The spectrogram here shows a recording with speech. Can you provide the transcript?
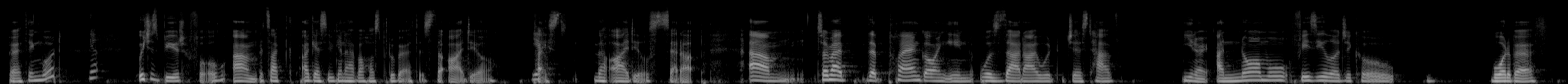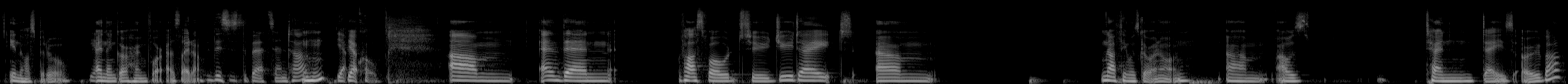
birthing ward. Yep. Which is beautiful. Um, it's like I guess if you're gonna have a hospital birth, it's the ideal Yep. place, the ideal setup. Um, so my the plan going in was that I would just have, you know, a normal physiological water birth in the hospital Yep. and then go home four hours later. This is the birth center. Mhm. Yeah, Yep. cool. Um, and then fast forward to due date, um, nothing was going on. Um, I was 10 days over.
